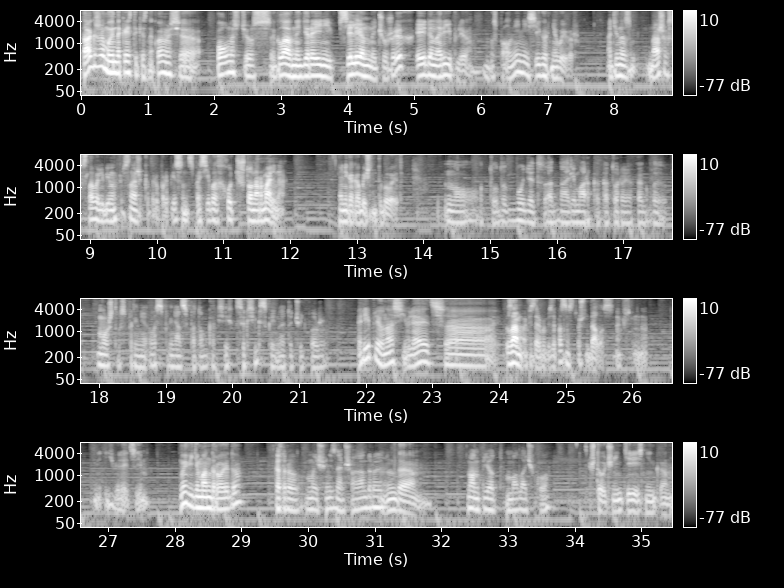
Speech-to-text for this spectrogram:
Также мы наконец-таки знакомимся полностью с главной героиней вселенной чужих Эйдена Рипли в исполнении Сигарни Уивер. один из наших со Славой любимых персонажей, который прописан «Спасибо, хоть что нормально», а не как обычно это бывает. Ну, тут будет одна ремарка, которая как бы может восприня... восприняться потом как сексистской, но это чуть позже. Рипли у нас является зам офицера по безопасности, потому что Даллас является им. Мы видим андроида. Которого мы еще не знаем, что он андроид. Да. Но он пьет молочко. Что очень интересненько.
